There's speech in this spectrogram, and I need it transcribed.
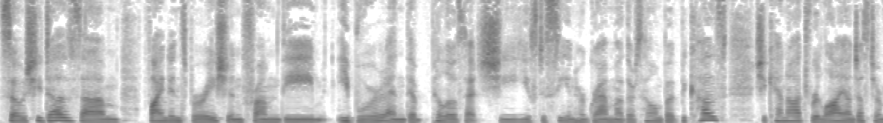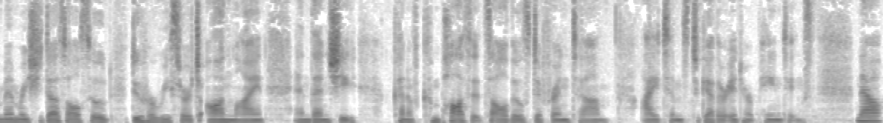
So she does um, find inspiration from the ibur and the pillows that she used to see in her grandmother's home, but because she cannot rely on just her memory, she does also do her research online, and then she kind of composites all those different um, items together in her paintings. Now,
